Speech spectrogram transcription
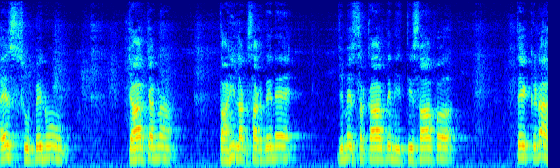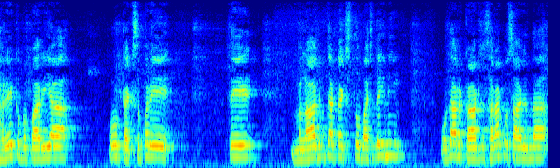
ਇਸ ਸੂਬੇ ਨੂੰ ਚਾਰ ਚੰਨ ਤਾਂ ਹੀ ਲੱਗ ਸਕਦੇ ਨੇ, ਜਿਵੇਂ ਸਰਕਾਰ ਦੀ ਨੀਤੀ ਸਾਫ਼ ਤੇ ਕਿਹੜਾ ਹਰੇਕ ਵਪਾਰੀ ਆ, ਉਹ ਟੈਕਸ ਭਰੇ ਤੇ ਮੁਲਾਜ਼ਮ ਤਾਂ ਟੈਕਸ ਤੋਂ ਬਚਦਾ ਹੀ ਨਹੀਂ, ਉਹਦਾ ਰਿਕਾਰਡ 'ਚ ਸਾਰਾ ਕੁਝ ਆ ਜਾਂਦਾ,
